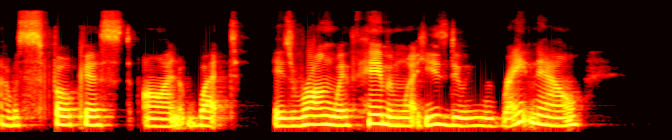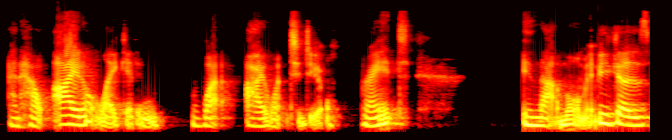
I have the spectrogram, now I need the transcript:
I was focused on what is wrong with him and what he's doing right now and how I don't like it and what I want to do, right? in that moment because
